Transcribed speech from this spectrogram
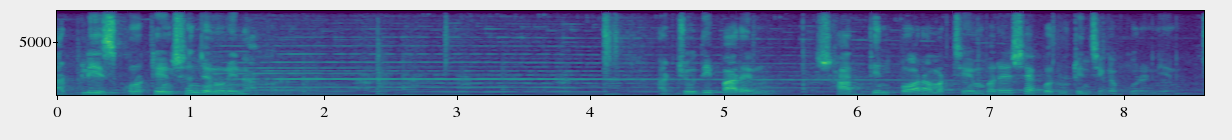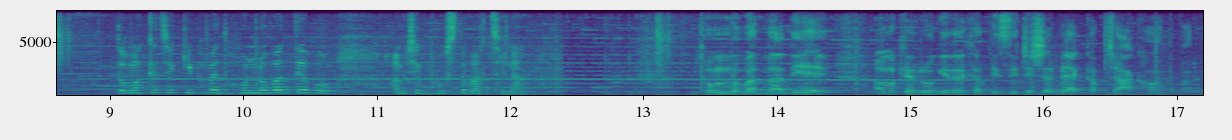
আর প্লিজ কোনো টেনশন যেন উনি না করেন। আর যদি পারেন সাত দিন পর আমার চেম্বারে এসে একবার রুটিন চেক আপ করে নিন। তোমাকে যে কীভাবে ধন্যবাদ দেব আমি ঠিক বুঝতে পারছি না। ধন্যবাদ না দিয়ে আমাকে রোগী দেখার ভিজিট হিসেবে এক কাপ চা খাওয়াতে পারেন।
